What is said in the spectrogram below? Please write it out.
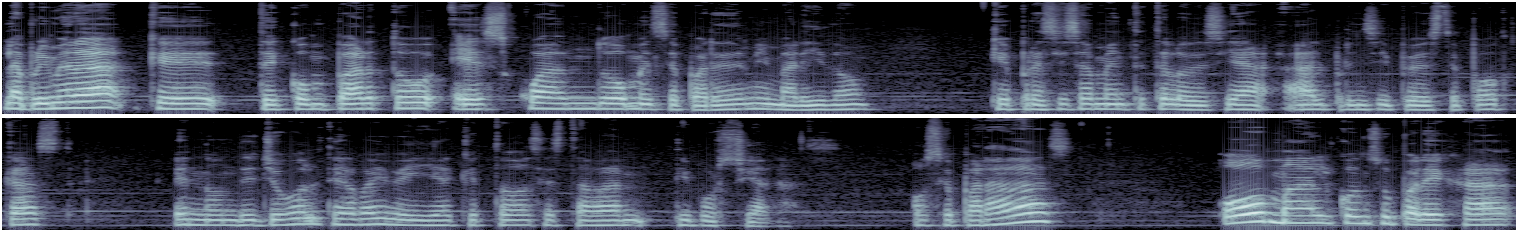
La primera que te comparto es cuando me separé de mi marido, que precisamente te lo decía al principio de este podcast, en donde yo volteaba y veía que todas estaban divorciadas o separadas o mal con su pareja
